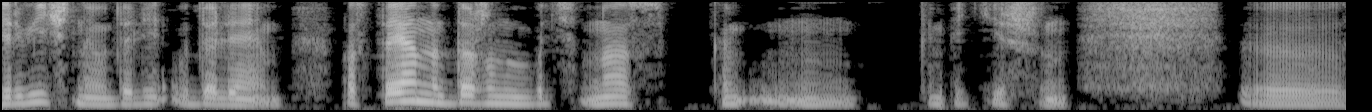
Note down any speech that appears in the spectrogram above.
первичное удаляем. Постоянно должен быть у нас competition, э,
